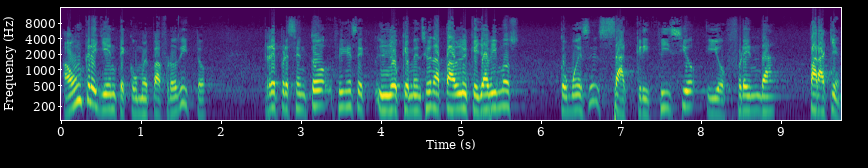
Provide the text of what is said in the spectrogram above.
a un creyente como Epafrodito, representó, fíjense lo que menciona Pablo y que ya vimos como ese sacrificio y ofrenda. ¿Para quién?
